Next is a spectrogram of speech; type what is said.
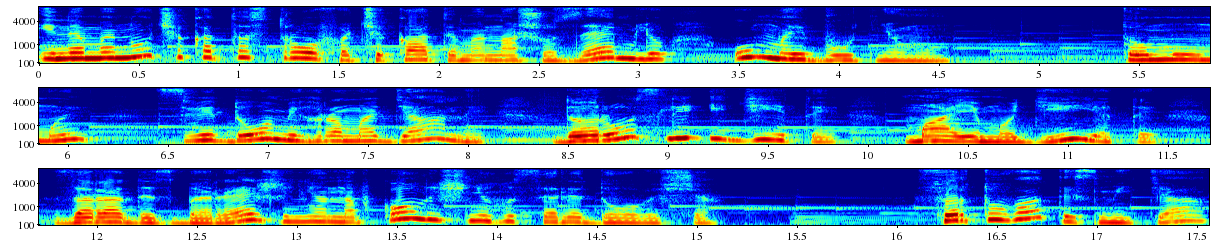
і неминуча катастрофа чекатиме нашу землю у майбутньому. Тому ми, свідомі громадяни, дорослі і діти, маємо діяти заради збереження навколишнього середовища, сортувати сміття,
